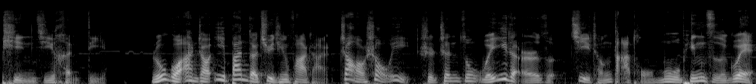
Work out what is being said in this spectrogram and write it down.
品级很低。如果按照一般的剧情发展，赵受益是真宗唯一的儿子，继承大统，母凭子贵，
